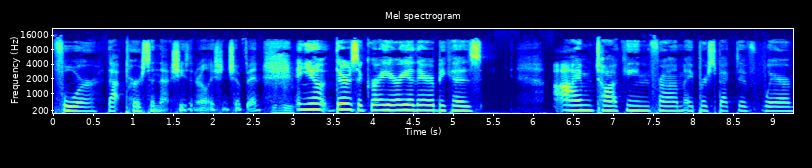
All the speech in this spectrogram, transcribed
for that person that she's in a relationship in. And you know, there's a gray area there because I'm talking from a perspective where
